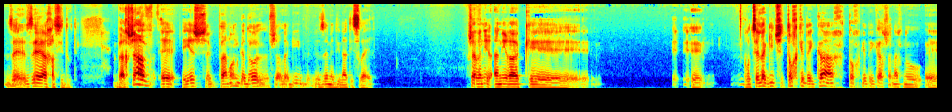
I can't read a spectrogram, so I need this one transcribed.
זה, זה החסידות. ועכשיו אה, יש פעמון גדול, אפשר להגיד, וזה מדינת ישראל. עכשיו אני, אני רק אה, רוצה להגיד שתוך כדי כך, תוך כדי כך שאנחנו אה,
